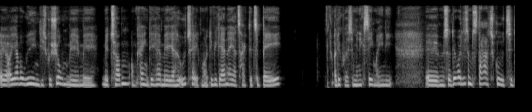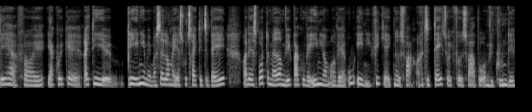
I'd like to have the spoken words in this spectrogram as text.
Øh, og jeg var ude i en diskussion med, med, med toppen omkring det her med, at jeg havde udtalt mig, og de ville gerne, at jeg trak det tilbage. Og det kunne jeg simpelthen ikke se mig ind i. Øhm, så det var ligesom startskud til det her, for øh, jeg kunne ikke øh, rigtig øh, blive enig med mig selv om, at jeg skulle trække det tilbage. Og da jeg spurgte dem ad, om vi ikke bare kunne være enige om at være uenige, fik jeg ikke noget svar. Og har til dato ikke fået svar på, om vi kunne det.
